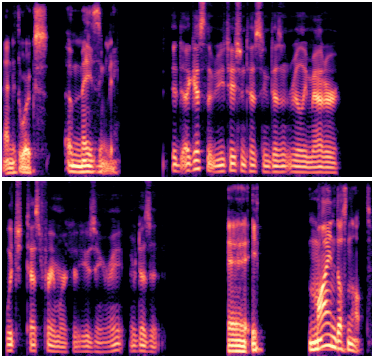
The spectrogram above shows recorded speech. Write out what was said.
and it works amazingly. It, I guess the mutation testing doesn't really matter which test framework you're using, right? Or does it? Uh, it mine does not.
